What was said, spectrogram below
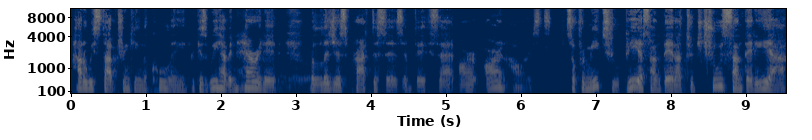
how do we stop drinking the kool-aid? Because we have inherited religious practices and faiths that are aren't ours so for me to be a santera to choose santeria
